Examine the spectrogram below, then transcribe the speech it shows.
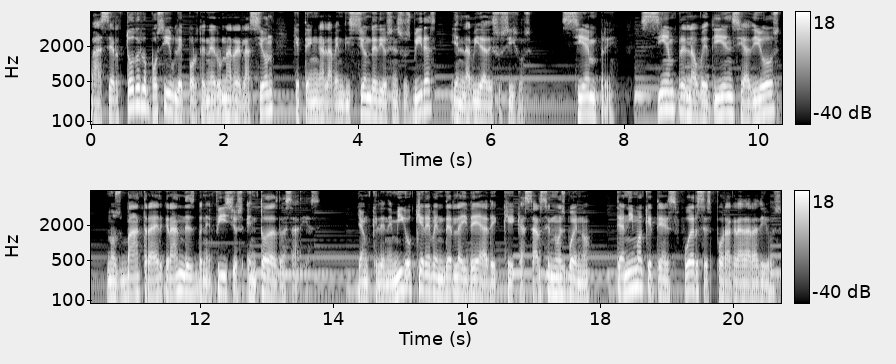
va a hacer todo lo posible por tener una relación que tenga la bendición de Dios en sus vidas y en la vida de sus hijos. Siempre, siempre en la obediencia a Dios nos va a traer grandes beneficios en todas las áreas. Y aunque el enemigo quiere vender la idea de que casarse no es bueno, te animo a que te esfuerces por agradar a Dios.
